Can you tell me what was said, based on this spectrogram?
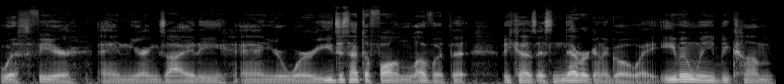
with fear and your anxiety and your worry. You just have to fall in love with it because it's never going to go away. Even when you become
